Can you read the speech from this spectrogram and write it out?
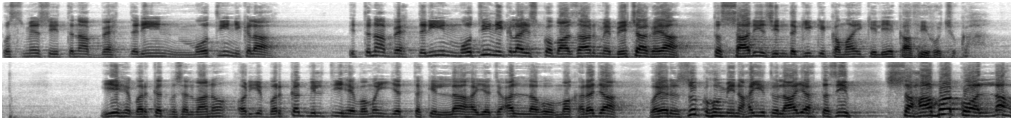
اس میں سے اتنا بہترین موتی نکلا، اتنا بہترین موتی نکلا، اس کو بازار میں بیچا گیا تو ساری زندگی کی کمائی کے لیے کافی ہو چکا۔ یہ ہے برکت مسلمانوں، اور یہ برکت ملتی ہے، ومن یتق اللہ یجعل مخرجا ویرزقہ من حیث لا یحتسب۔ صحابہ کو اللہ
